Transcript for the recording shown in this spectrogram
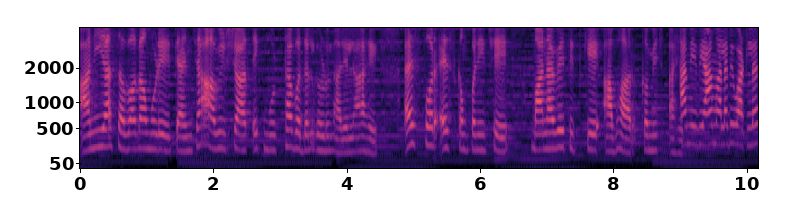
आणि या सहभागामुळे त्यांच्या आयुष्यात एक मोठा बदल घडून आलेला आहे. एस फॉर एस कंपनीचे मानावे तितके आभार कमीच आहे आम्ही बी आम्हाला बी वाटलं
